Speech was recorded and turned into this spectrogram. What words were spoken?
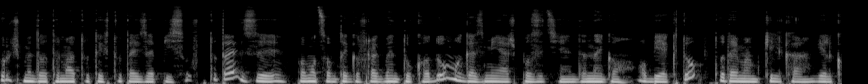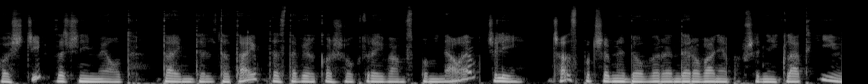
Wróćmy do tematu tych tutaj zapisów. Tutaj z pomocą tego fragmentu kodu mogę zmieniać pozycję danego obiektu. Tutaj mam kilka wielkości. Zacznijmy od time delta time, to jest ta wielkość, o której Wam wspominałem, czyli czas potrzebny do wyrenderowania poprzedniej klatki,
